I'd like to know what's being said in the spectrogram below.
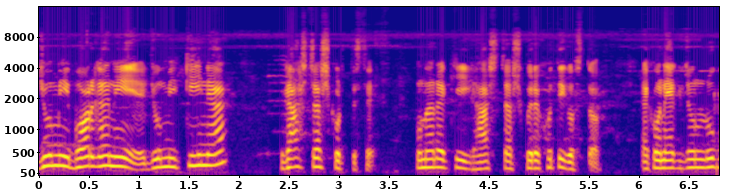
জমি বর্গা নিয়ে জমি কিনা ঘাস চাষ করতেছে। ওনারা কি ঘাস চাষ করে ক্ষতিগ্রস্ত? এখন একজন লোক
